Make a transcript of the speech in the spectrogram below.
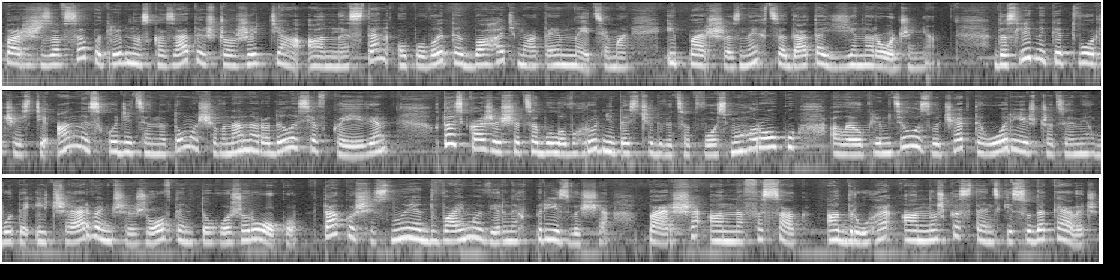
Перш за все потрібно сказати, що життя Анни Стен оповите багатьма таємницями, і перша з них це дата її народження. Дослідники творчості Анни сходяться на тому, що вона народилася в Києві. Хтось каже, що це було в грудні 1908 року, але окрім цього звучать теорії, що це міг бути і червень чи жовтень того ж року. Також існує два ймовірних прізвища: перше Анна Фесак, а друге Аннушка Стенський Судакевич.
